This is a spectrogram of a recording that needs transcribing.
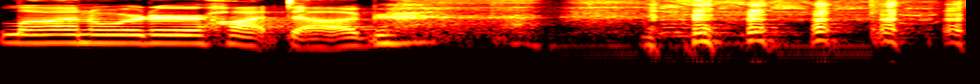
Law and Order hot dog.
